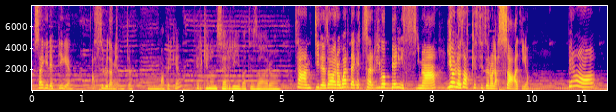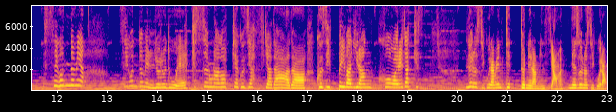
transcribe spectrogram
Shakira e Piquet, assolutamente. Ma perché? Perché non ci arriva, tesoro. Santi tesoro, guarda che ci arrivo benissimo, eh? Io lo so che si sono lasciati. Però, secondo me... Secondo me loro due, che sono una coppia così affiatata, così priva di rancore, cioè che... Loro sicuramente torneranno insieme, ne sono sicura,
